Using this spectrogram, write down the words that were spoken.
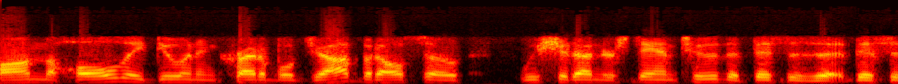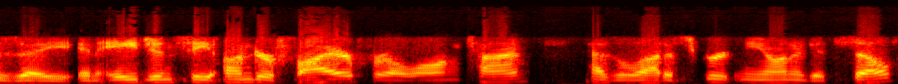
on the whole they do an incredible job. But also, we should understand too that this is a this is a an agency under fire for a long time, has a lot of scrutiny on it itself,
